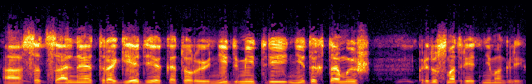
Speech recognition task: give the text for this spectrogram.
а социальная трагедия, которую ни Дмитрий, ни Тахтамыш предусмотреть не могли.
